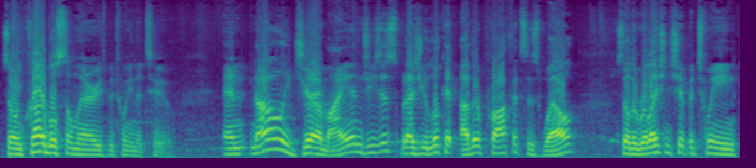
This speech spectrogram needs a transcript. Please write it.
So, incredible similarities between the two. And not only Jeremiah and Jesus, but as you look at other prophets as well, so the relationship between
